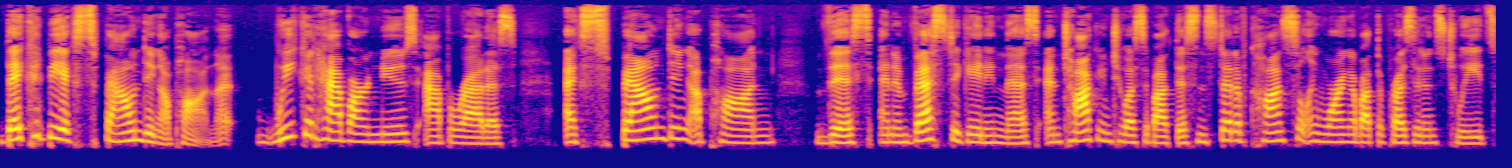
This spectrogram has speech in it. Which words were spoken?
they could be expounding upon. We could have our news apparatus expounding upon this and investigating this and talking to us about this instead of constantly worrying about the president's tweets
